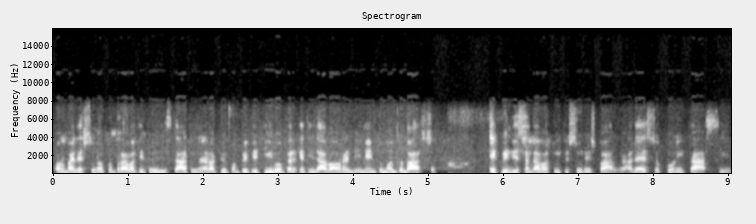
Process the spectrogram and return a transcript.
ormai nessuno comprava titoli di Stato, non era più competitivo perché ti dava un rendimento molto basso e quindi si andava tutti sul risparmio. Adesso con i tassi,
